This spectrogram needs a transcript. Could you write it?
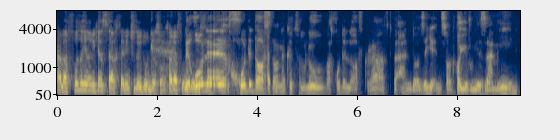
تلفظ این یکی از سختترین چیزای دنیا تلفظ به قول خود داستان کتولو و خود لافکرافت به اندازه انسانهای روی زمین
